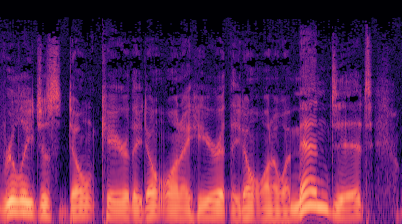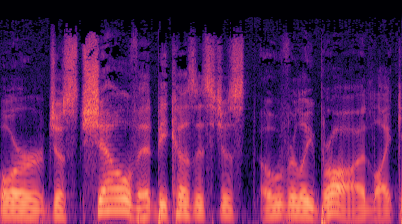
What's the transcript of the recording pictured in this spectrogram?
really just don't care. They don't want to hear it. They don't want to amend it or just shelve it because it's just overly broad. Like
